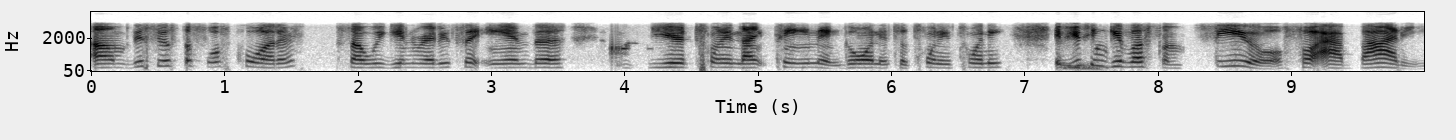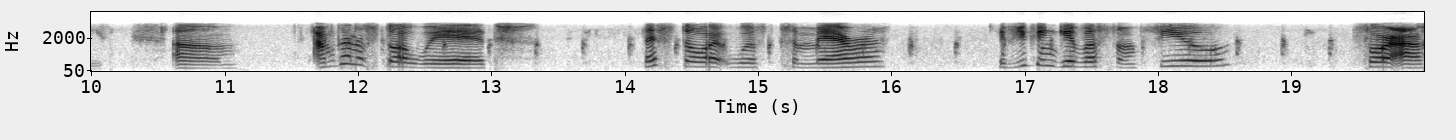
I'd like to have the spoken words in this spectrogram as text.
Um, this is the fourth quarter, so we're getting ready to end the year 2019 and going into 2020. If you can give us some fuel for our bodies, um, I'm gonna start with. Let's start with Tamara. If you can give us some fuel for our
